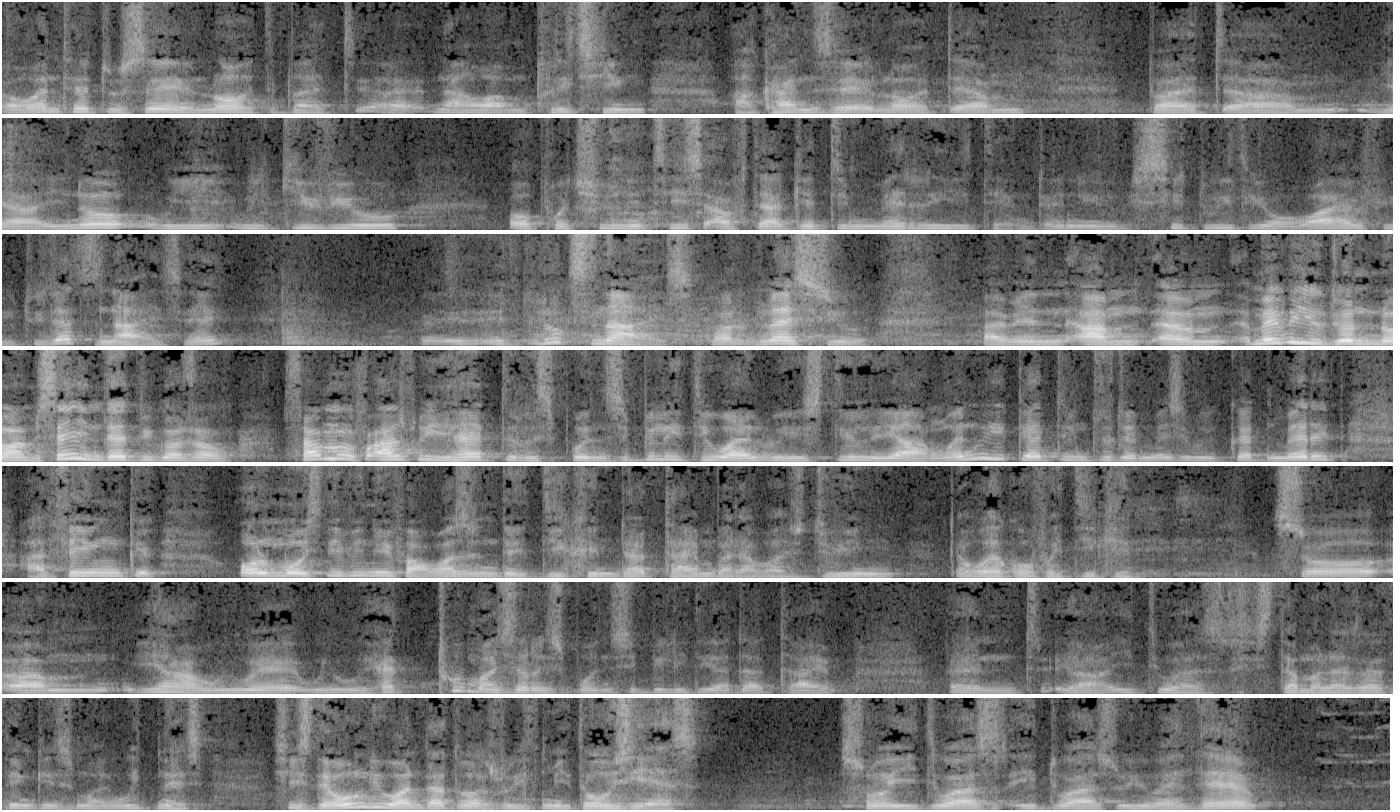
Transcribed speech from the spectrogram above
I wanted to say a lot, but uh, now I'm preaching, I can't say a lot. Um, but um, yeah, you know, we, we give you opportunities after getting married, and then you sit with your wife. You do, that's nice, eh? It, it looks nice. God bless you. I mean, um, um, maybe you don't know. I'm saying that because of some of us. We had the responsibility while we were still young. When we get into the message, we get married. I think almost even if I wasn't a deacon that time, but I was doing the work of a deacon. So um, yeah, we were we, we had too much responsibility at that time, and yeah, it was Sister Malas. I think is my witness. She's the only one that was with me those years. So it was it was we were there,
